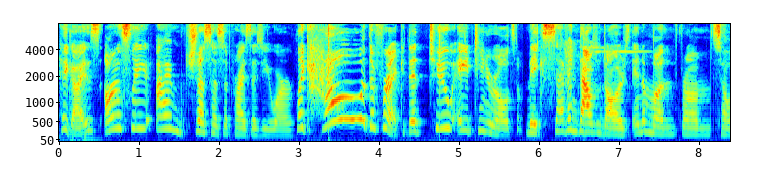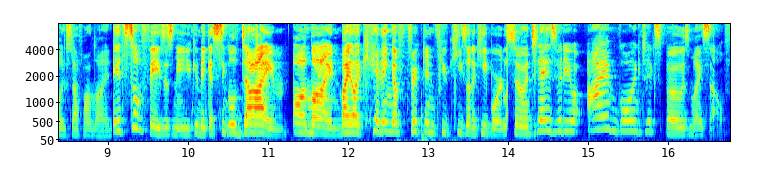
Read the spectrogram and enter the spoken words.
Hey guys, honestly, I'm just as surprised as you are. Like, how the frick did two 18 year olds make $7,000 in a month from selling stuff online? It still fazes me you can make a single dime online by like hitting a freaking few keys on a keyboard. So in today's video, I'm going to expose myself.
